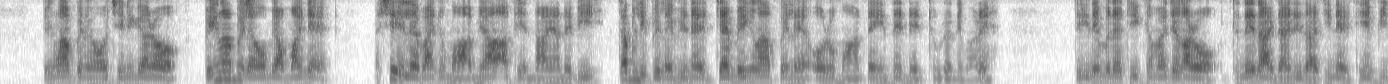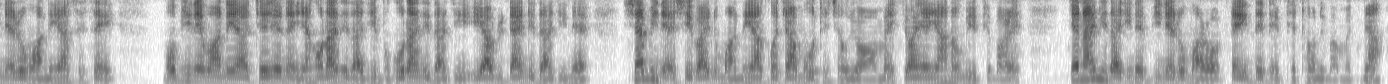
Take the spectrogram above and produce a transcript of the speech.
။ဘင်္ဂလားပင်လယ်အော်အခြေအနေကတော့ဘင်္ဂလားပင်လယ်အော်မြောက်ပိုင်းနဲ့အရှိအလဲပိုင်းတို့မှာအများအပြားသားရနေပြီးကပလီပင်လယ်ပြင်နဲ့ကြံဘင်္ဂလားပင်လယ်အော်တို့မှာတိမ်အသစ်နဲ့ထူထပ်နေပါတယ်။ ဒီကနေ့မနက်ထိခမန်းချက်ကတော့တနင်္လာရီတိုင်းဒေသကြီးနဲ့ခင်ပြည်နယ်တို့မှာနေရာစိတ်စိတ်မွန်ပြည်နယ်မှာနေရာကျဲကျဲနဲ့ရန်ကုန်တိုင်းဒေသကြီးပဲခူးတိုင်းဒေသကြီးအေရဝတီတိုင်းဒေသကြီးနဲ့ရှမ်းပြည်နယ်အရှေ့ပိုင်းတို့မှာနေရာကွက်ကြားမိုးထချုံရောက်အောင်မယ်ရွာရန်ရာနှုန်းပြဖြစ်ပါတယ်။ကျန်တိုင်းဒေသကြီးနဲ့ပြည်နယ်တို့မှာတော့တိမ်အသစ်တွေဖြစ်ထွန်းနေပါမယ်ခင်ဗျာ။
